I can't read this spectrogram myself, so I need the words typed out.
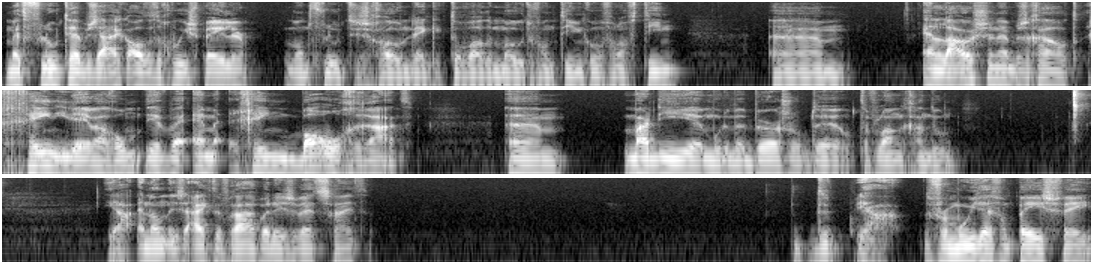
Met Vloed hebben ze eigenlijk altijd een goede speler. Want Vloed is gewoon, denk ik, toch wel de motor van het team. Komt vanaf 10. Ehm, en Lauwersen hebben ze gehaald. Geen idee waarom. Die heeft bij Emmen geen bal geraakt. Ehm, maar die eh, moeten met Burger op de, op de flank gaan doen. Ja, en dan is eigenlijk de vraag bij deze wedstrijd. De, ja, de vermoeidheid van PSV.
